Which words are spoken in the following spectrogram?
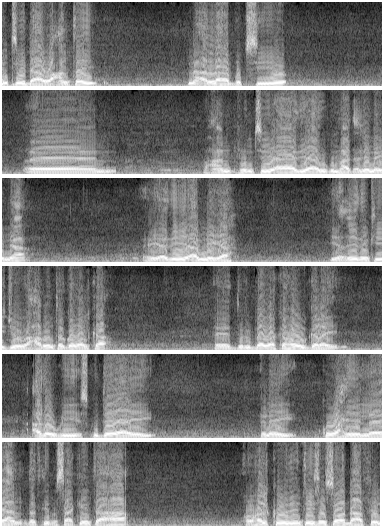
intii dhaawacantay na allaha bogsiiyo. Waxaan runtii aada iyo aada ugu mahad celinaynaa hay'adihii amniga iyo ciidankii jooga xarunta gobolka ee durbaba ka howlgalay cadowgii isku dayayay inay ku waxyeeleeyaan dadkii masaakiinta ahaa oo halkooda intaysan soo dhaafin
